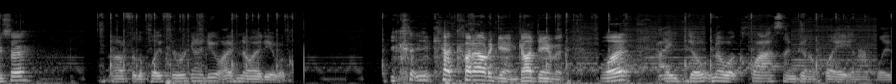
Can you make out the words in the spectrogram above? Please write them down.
You say? uh, for the playthrough we're gonna do. I have no idea what. You, you got cut out again. God damn it. What? I don't know what class I'm gonna play in our playthrough.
